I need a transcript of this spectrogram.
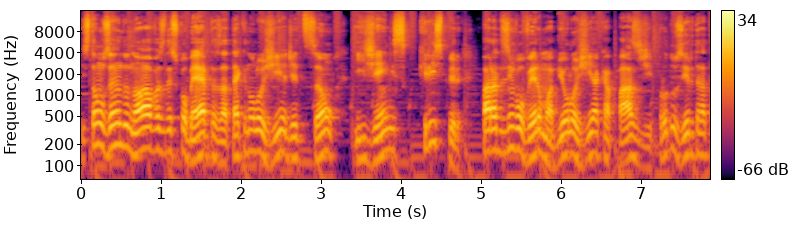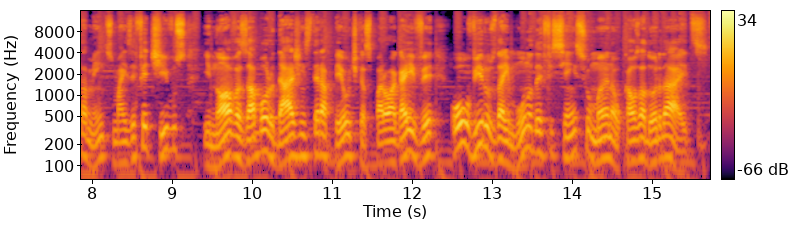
estão usando novas descobertas da tecnologia de edição e genes CRISPR para desenvolver uma biologia capaz de produzir tratamentos mais efetivos e novas abordagens terapêuticas para o HIV ou vírus da imunodeficiência humana, o causador da AIDS.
